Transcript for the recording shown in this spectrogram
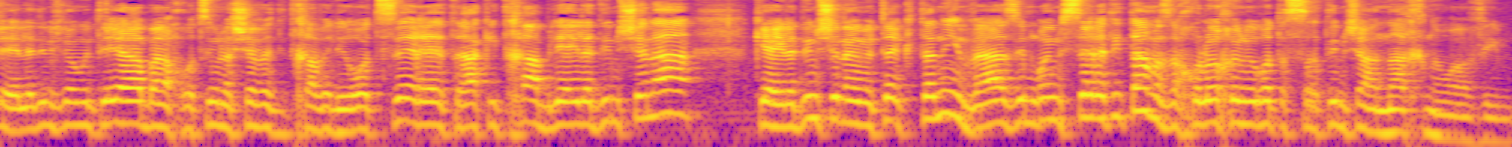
הילדים שלי אומרים, תראה אבא, אנחנו רוצים לשבת איתך ולראות סרט, רק איתך, בלי הילדים שלה, כי הילדים שלהם יותר קטנים, ואז אם רואים סרט איתם, אז אנחנו לא יכולים לראות את הסרטים שאנחנו אוהבים.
